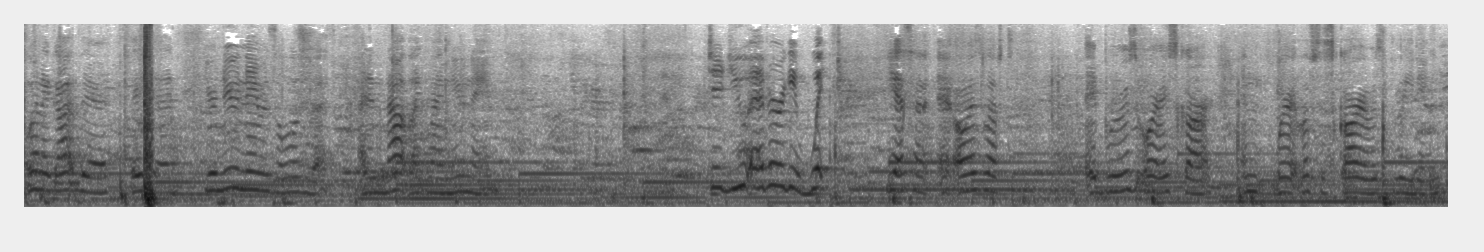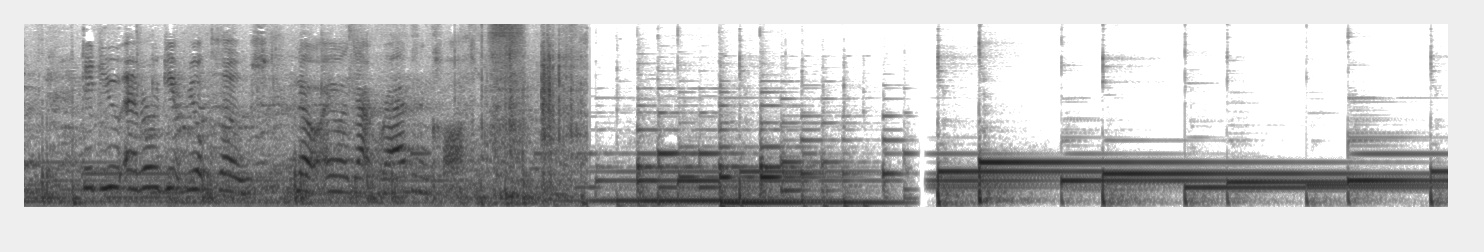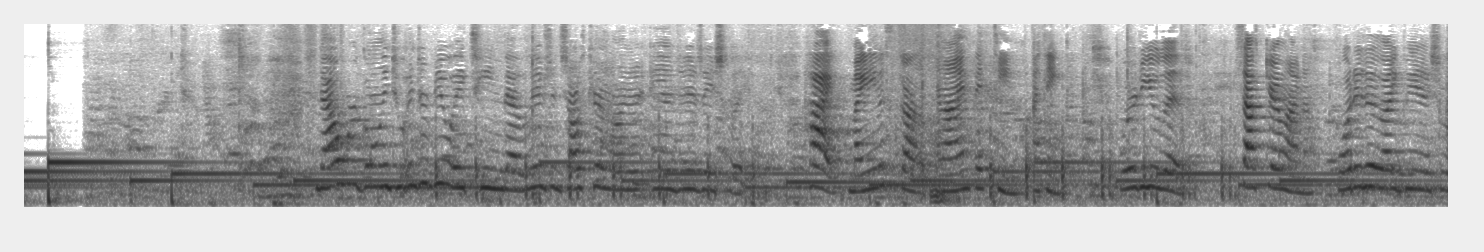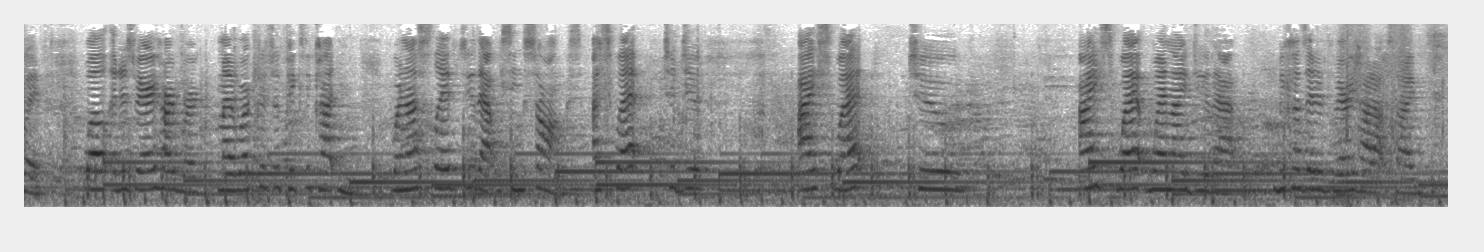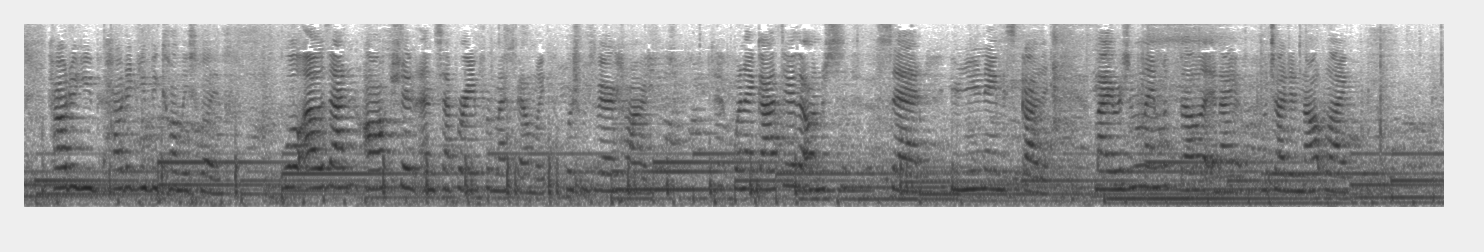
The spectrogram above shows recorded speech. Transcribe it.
when I got there, they said, Your new name is Elizabeth. I did not like my new name. Did you ever get whipped? Yes, and it always left a bruise or a scar, and where it left a scar, it was bleeding. Did you ever get real clothes? No, I only got rags and cloth. that lives in South Carolina and is a slave. Hi, my name is Scarlett and I am 15, I think. Where do you live? South Carolina. What is it like being a slave? Well, it is very hard work. My work is to pick the cotton. When us slaves do that, we sing songs. I sweat to do. I sweat to. I sweat when I do that because it is very hot outside. How do you? How did you become a slave? Well, I was at an auction and separated from my family, which was very hard. When I got there, the owner said, "Your new name is Scarlett." My original name was Bella, and I, which I did not like,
